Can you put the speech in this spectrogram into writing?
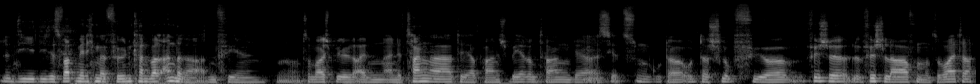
die, die das Wattenmeer nicht mehr erfüllen kann, weil andere Arten fehlen. Ja, zum Beispiel ein, eine Tangart, der japanische Bärentang, der mhm. ist jetzt ein guter Unterschlupf für Fische, Fischlarven und so weiter.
